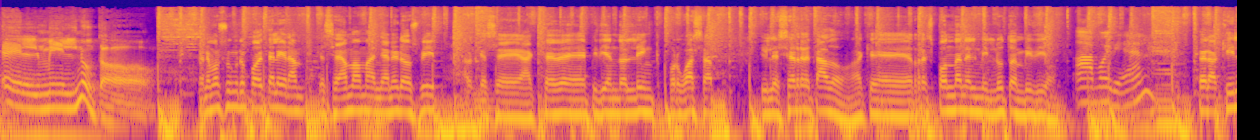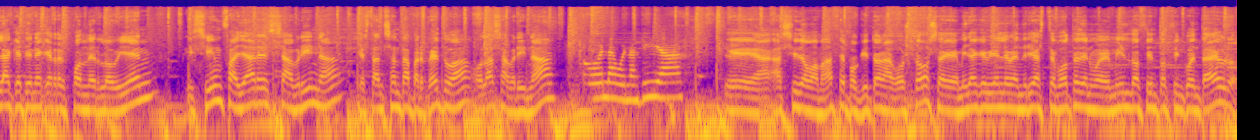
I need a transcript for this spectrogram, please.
El minuto. Tenemos un grupo de Telegram que se llama Mañaneros VIP, al que se accede pidiendo el link por WhatsApp y les he retado a que respondan el minuto en vídeo. Ah, muy bien. Pero aquí la que tiene que responderlo bien y sin fallar es Sabrina, que está en Santa Perpetua. Hola Sabrina. Hola, buenos días. que ha sido mamá hace poquito en agosto. O sea, mira que bien le vendría este bote de 9.250 euros.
